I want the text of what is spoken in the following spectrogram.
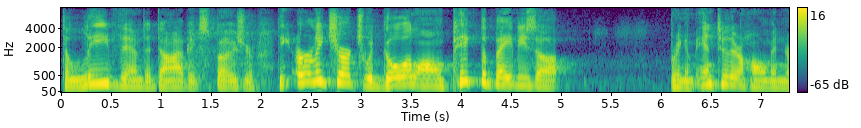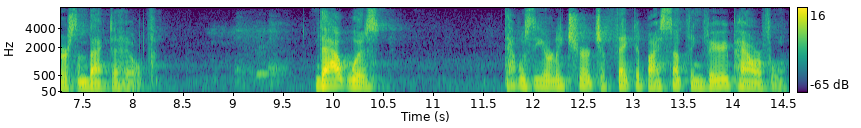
to leave them to die of exposure. The early church would go along, pick the babies up, bring them into their home, and nurse them back to health. That was that was the early church affected by something very powerful.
